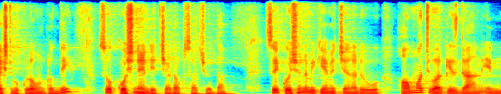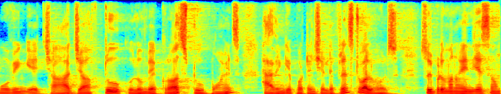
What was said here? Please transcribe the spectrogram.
టెక్స్ట్ బుక్లో ఉంటుంది. సో క్వశ్చన్ ఏంటి ఇచ్చాడు ఒకసారి చూద్దాం. సో ఈ క్వశ్చన్లో మీకు ఏమి ఇచ్చినాడు how much work is done in moving a charge of two coulomb across two points having a potential difference twelve volts so ఇప్పుడు మనం ఏం చేసాం?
